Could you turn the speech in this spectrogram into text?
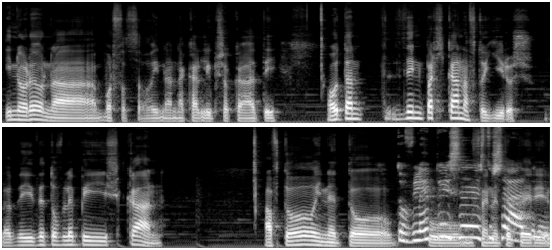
είναι ωραίο να μορφωθώ ή να ανακαλύψω κάτι όταν δεν υπάρχει καν αυτό γύρω σου. Δηλαδή δεν το βλέπεις καν. Αυτό είναι το, το βλέπεις που ε, φαίνεται περίεργο.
